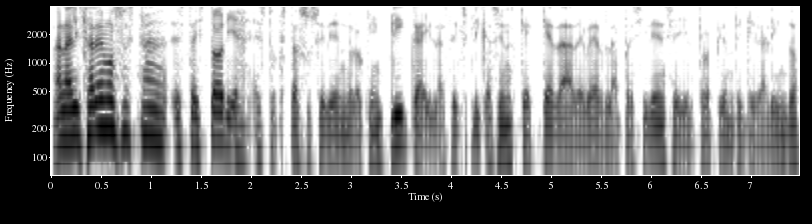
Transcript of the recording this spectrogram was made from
Analizaremos esta, esta historia, esto que está sucediendo, lo que implica y las explicaciones que queda de ver la presidencia y el propio Enrique Galindo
